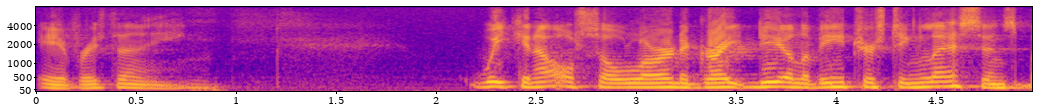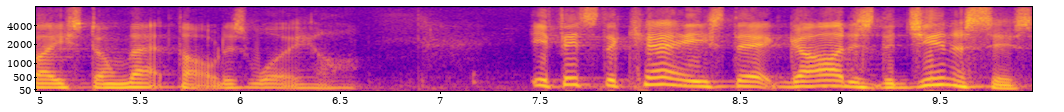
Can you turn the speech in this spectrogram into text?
everything. We can also learn a great deal of interesting lessons based on that thought as well. If it's the case that God is the Genesis,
